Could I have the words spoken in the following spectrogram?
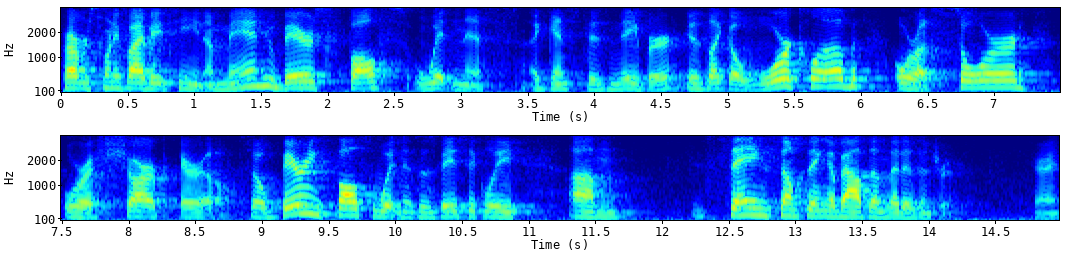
Proverbs 25, 18. A man who bears false witness against his neighbor is like a war club or a sword or a sharp arrow. So, bearing false witness is basically um, saying something about them that isn't true, right?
